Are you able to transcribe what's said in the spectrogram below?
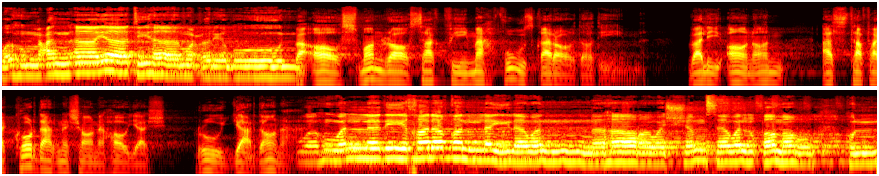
وهم عن آياتها معرضون. و آسمان را سقفی محفوظ قرار دادیم. ولی آنان از تفکر در نشانه هایش روی گردانند وهو الذي خلق الليل والنهار والشمس والقمر كل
